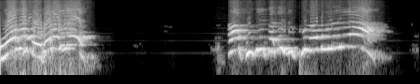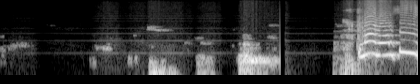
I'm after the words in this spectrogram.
ઓવા પોડે લાગે આ ખુદી કદી જુઠ્ઠું ના બોલે લ્યા ના વર્ષી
